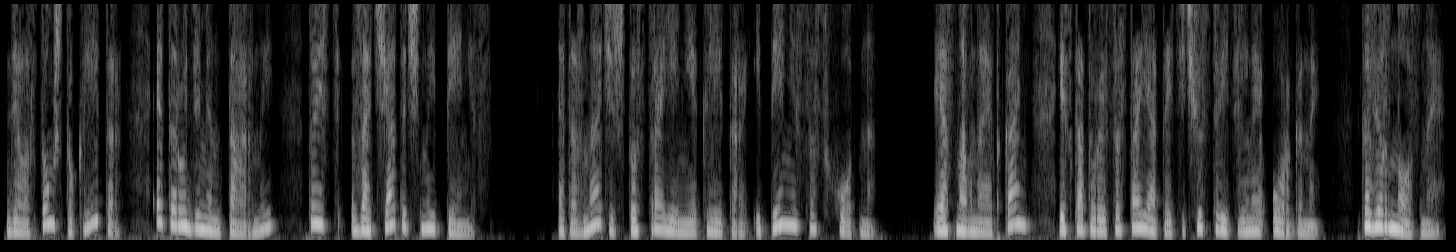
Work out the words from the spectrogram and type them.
Дело в том, что клитор — это рудиментарный, то есть зачаточный пенис. Это значит, что строение клитора и пениса сходно, и основная ткань, из которой состоят эти чувствительные органы, кавернозная.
